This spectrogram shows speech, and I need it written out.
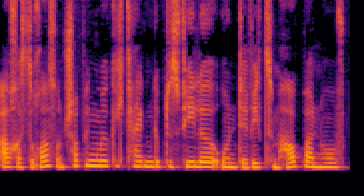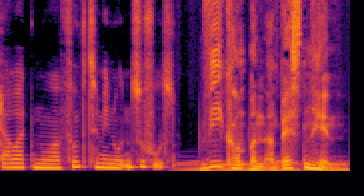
Auch Restaurants und Shoppingmöglichkeiten gibt es viele und der Weg zum Hauptbahnhof dauert nur 15 Minuten zu Fuß. Wie kommt man am besten hin?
